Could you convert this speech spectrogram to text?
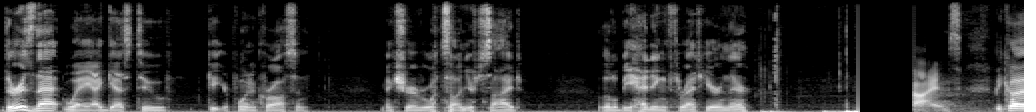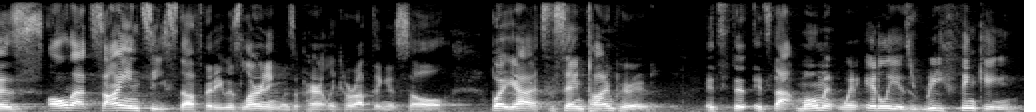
there is that way, I guess, to get your point across and make sure everyone's on your side. A little beheading threat here and there. Times, because all that sciency stuff that he was learning was apparently corrupting his soul. But yeah, it's the same time period. It's, the, it's that moment when Italy is rethinking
